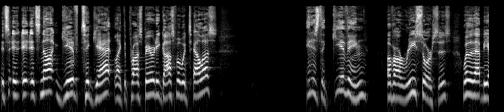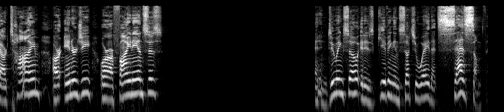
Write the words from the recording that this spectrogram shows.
It's, it, it's not give to get, like the prosperity gospel would tell us. It is the giving of our resources, whether that be our time, our energy, or our finances. And in doing so, it is giving in such a way that says something.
